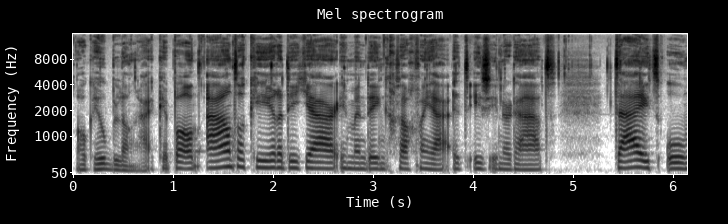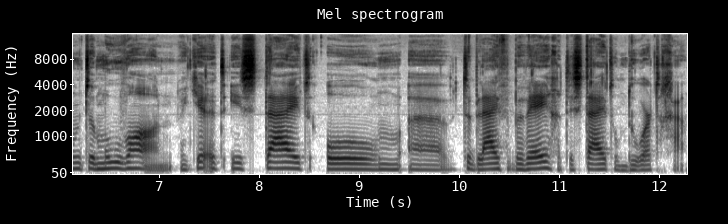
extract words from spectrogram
Ook heel belangrijk. Ik heb al een aantal keren dit jaar in mijn denk gezegd van ja, het is inderdaad tijd om te move on. Weet je, het is tijd om uh, te blijven bewegen. Het is tijd om door te gaan.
